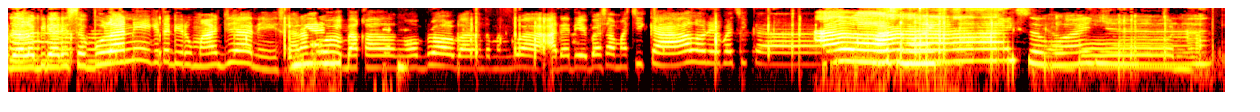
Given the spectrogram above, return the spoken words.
Udah lebih dari sebulan nih kita di rumah aja nih. Sekarang Iya gue bakal ngobrol bareng temen gue. Ada Deba sama Cika. Halo Deba Cika. Halo semuanya. Hai Ya semuanya. ampun.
